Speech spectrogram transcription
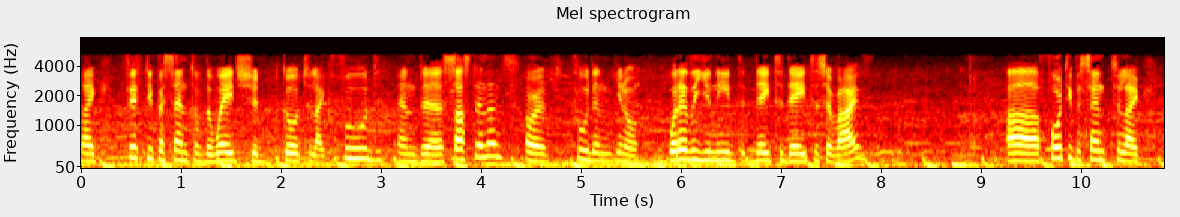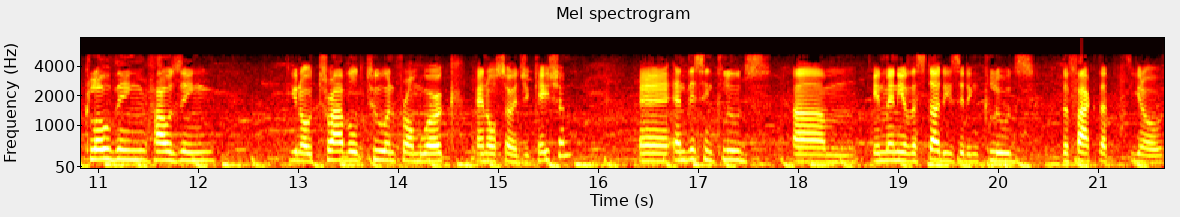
like 50% of the wage should go to like food and uh, sustenance or food and you know whatever you need day to day to survive uh, 40% to like clothing housing you know travel to and from work and also education uh, and this includes um, in many of the studies it includes the fact that you know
